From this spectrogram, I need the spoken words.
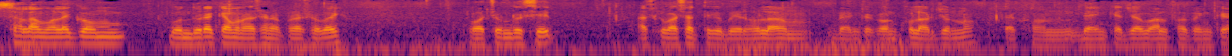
আসসালামু আলাইকুম। বন্ধুরা, কেমন আছেন আপনারা সবাই? প্রচণ্ড শীত। আজকে বাসার থেকে বের হলাম ব্যাংক অ্যাকাউন্ট খোলার জন্য। এখন ব্যাংকে যাব, আলফা ব্যাংকে।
